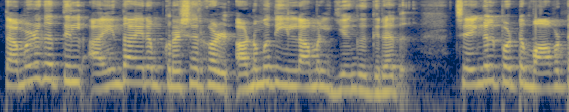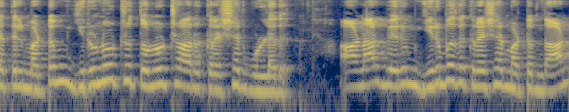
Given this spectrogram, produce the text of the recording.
தமிழகத்தில் ஐந்தாயிரம் கிரஷர்கள் அனுமதி இல்லாமல் இயங்குகிறது. செங்கல்பட்டு மாவட்டத்தில் மட்டும் இருநூற்று தொன்னூற்றாறு கிரஷர் உள்ளது. ஆனால் வெறும் இருபது கிரஷர் மட்டும்தான்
